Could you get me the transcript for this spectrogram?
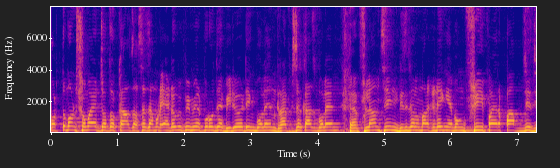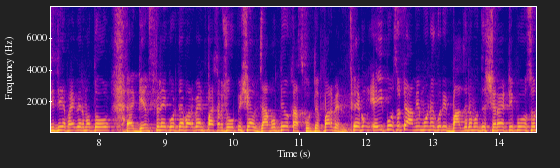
বর্তমান সময়ের যত কাজ আছে যেমন অ্যাডোবি প্রিমিয়ার প্রো দিয়ে ভিডিও এডিটিং বলেন গ্রাফিক্সের কাজ বলেন ফ্রিল্যান্সিং ডিজিটাল মার্কেটিং এবং Free Fire PUBG GTA five এর মতো গেমস প্লে করতে পারবেন, পাশাপাশি অফিসিয়াল যাবতীয় কাজ করতে পারবেন। এবং এই প্রসেসরটা আমি মনে করি বাজারের মধ্যে সেরা একটি প্রসেসর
